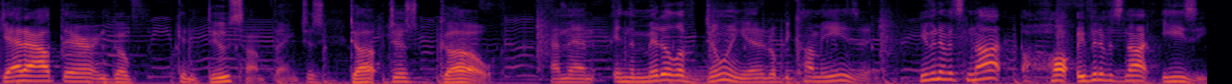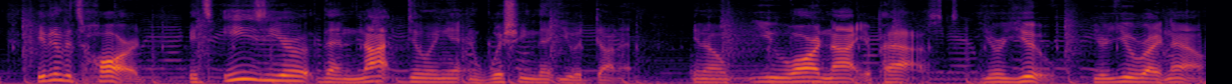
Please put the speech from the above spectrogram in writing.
Get out there and go fucking do something. Just do, just go. And then in the middle of doing it, it'll become easy. Even if it's not even if it's not easy, even if it's hard, it's easier than not doing it and wishing that you had done it. You know, you are not your past. You're you. You're you right now.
